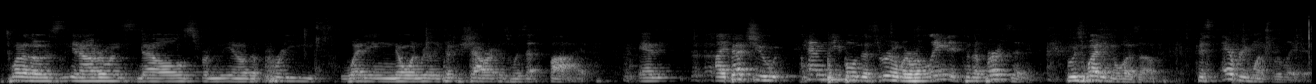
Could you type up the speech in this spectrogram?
it's one of those, you know, everyone smells from, you know, the pre-wedding, no one really took a shower because it was at 5. And I bet you 10 people in this room are related to the person whose wedding it was of. Because everyone's related.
